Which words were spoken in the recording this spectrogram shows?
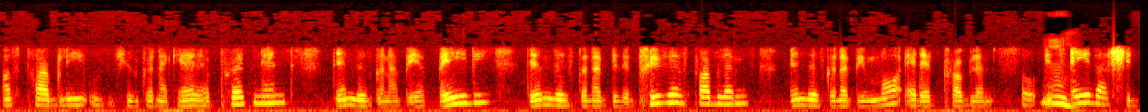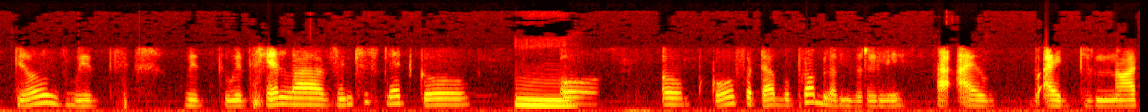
Most probably she's going to get her pregnant. Then there's going to be a baby. Then there's going to be the previous problems. Then there's going to be more added problems. So it's mm. either she deals with with with her love and just let go, mm. or or go for double problems. Really, I I, I do not.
